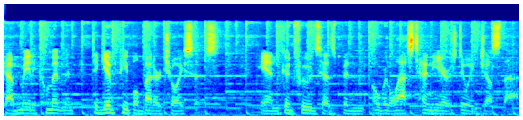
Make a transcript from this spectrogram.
have made a commitment to give people better choices, and Good Foods has been, over the last 10 years, doing just that.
